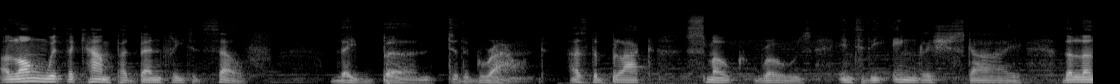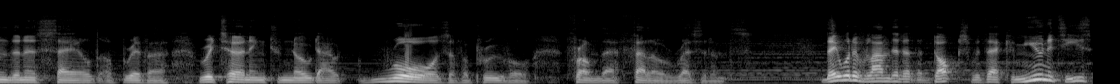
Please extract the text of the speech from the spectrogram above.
along with the camp at Benfleet itself, they burned to the ground. As the black smoke rose into the English sky, the Londoners sailed upriver, returning to no doubt roars of approval from their fellow residents. They would have landed at the docks with their community's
